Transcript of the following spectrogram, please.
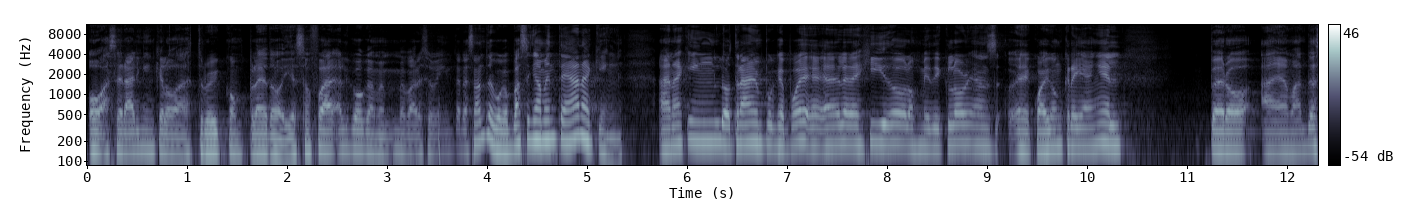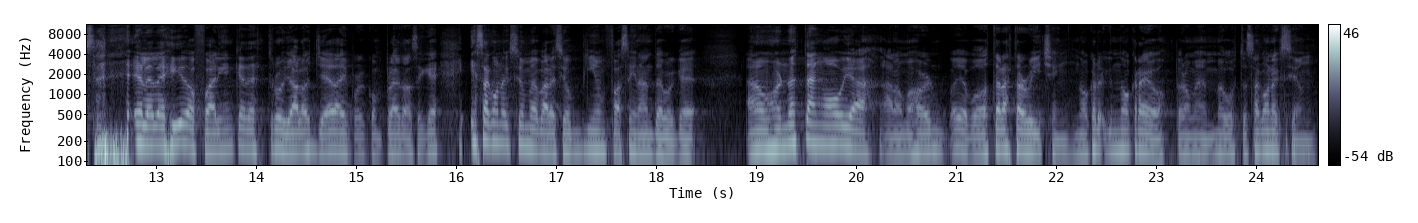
o a ser alguien que lo va a destruir completo. Y eso fue algo que me, pareció bien interesante, porque básicamente Anakin. Anakin lo traen porque pues es el elegido, los midichlorians, eh, Qui-Gon creía en él. Pero además de ser el elegido, fue alguien que destruyó a los Jedi por completo. Así que esa conexión me pareció bien fascinante porque a lo mejor no es tan obvia. A lo mejor, oye, puedo estar hasta reaching. No, cre- no creo, pero me, me gustó esa conexión.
